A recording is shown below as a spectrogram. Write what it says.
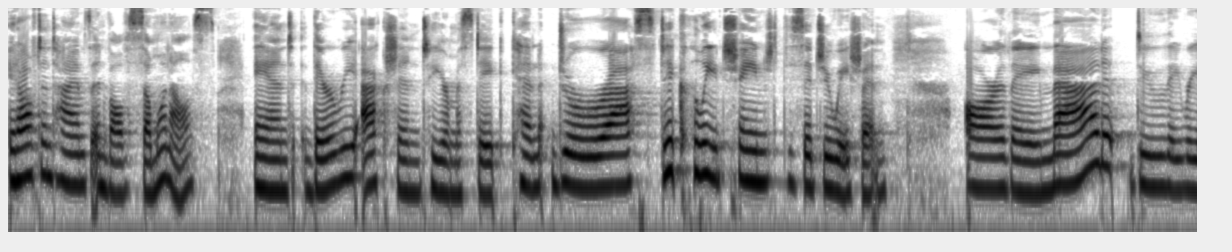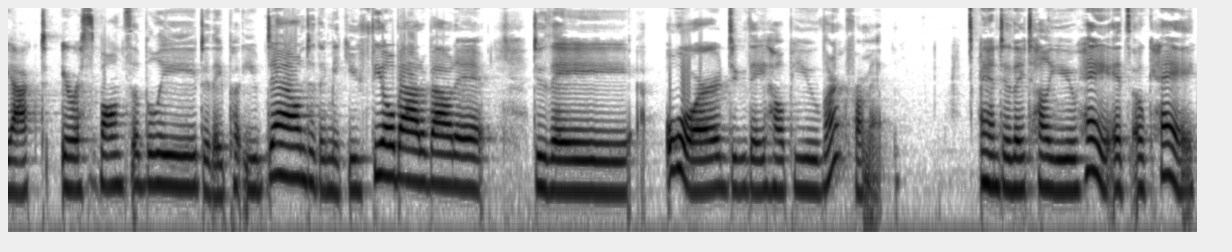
It oftentimes involves someone else, and their reaction to your mistake can drastically change the situation. Are they mad? Do they react irresponsibly? Do they put you down? Do they make you feel bad about it? Do they, or do they help you learn from it? And do they tell you, hey, it's okay,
